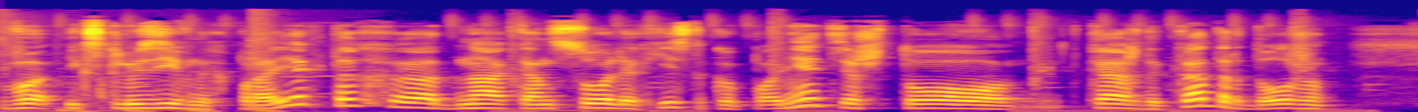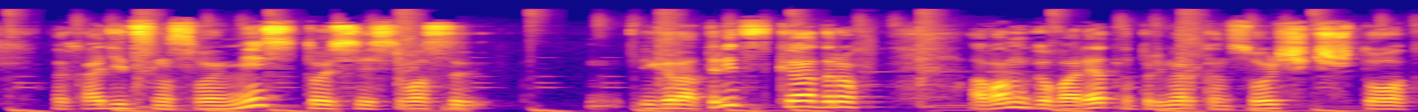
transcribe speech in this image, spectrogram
В эксклюзивных проектах э, на консолях есть такое понятие, что каждый кадр должен находиться на своем месте. То есть, если у вас игра 30 кадров, а вам говорят, например, консольщики, что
